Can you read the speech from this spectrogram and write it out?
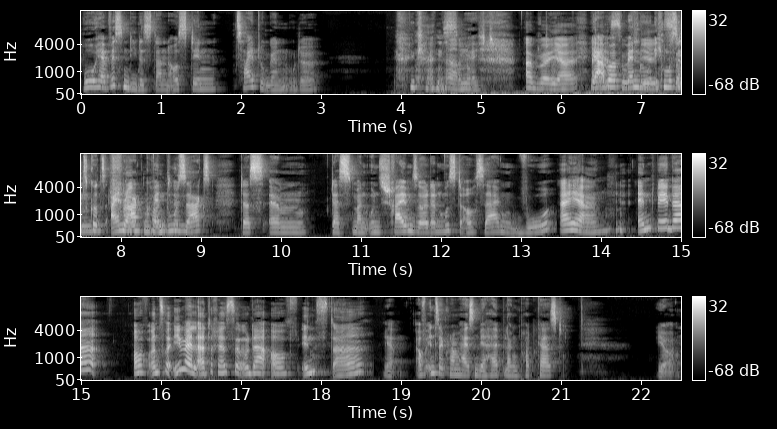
woher wissen die das dann? Aus den Zeitungen oder? Keine Ahnung. Echt. Aber ja. Ja, aber so wenn du, ich muss jetzt kurz einhaken, wenn du sagst, dass, ähm, dass man uns schreiben soll, dann musst du auch sagen, wo. Ah ja. Entweder auf unsere E-Mail-Adresse oder auf Insta. Ja, auf Instagram heißen wir halblang Podcast. Ja,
